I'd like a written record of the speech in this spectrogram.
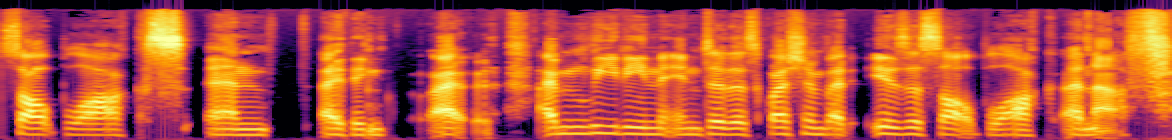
salt blocks and I think I, I'm leading into this question, but is a salt block enough?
